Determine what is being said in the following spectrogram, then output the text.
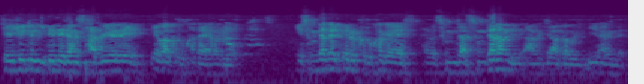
제주도 이대 대장 사두엘의 애가 거룩하다 해가지고 이 성자들 애를 거룩하게 해서 성자, 성자라는 아, 아까 이해하는데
